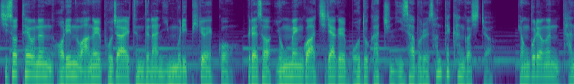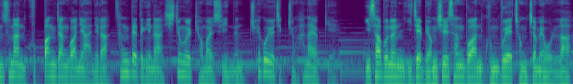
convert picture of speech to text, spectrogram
지소태후는 어린 왕을 보좌할 든든한 인물이 필요했고 그래서 용맹과 지략을 모두 갖춘 이사부를 선택한 것이죠. 병부령은 단순한 국방장관이 아니라 상대 등이나 시중을 겸할 수 있는 최고요직 중 하나였기에 이사부는 이제 명실상부한 군부의 정점에 올라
